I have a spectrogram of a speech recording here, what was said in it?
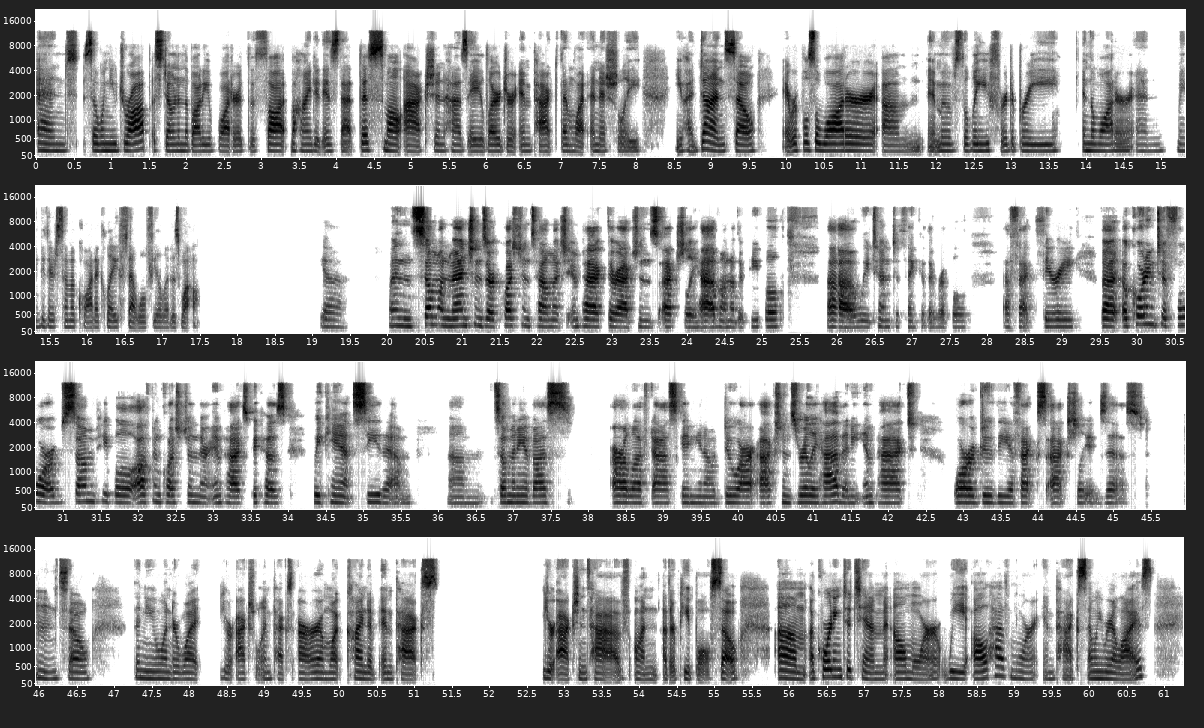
And so when you drop a stone in the body of water the thought behind it is that this small action has a larger impact than what initially you had done. So it ripples the water um, it moves the leaf or debris in the water and maybe there's some aquatic life that will feel it as well. Yeah. When someone mentions or questions how much impact their actions actually have on other people uh, we tend to think of the ripple effect theory. But according to forbes some people often question their impacts because we can't see them. Um, so many of us are left asking, you know, do our actions really have any impact or do the effects actually exist? Mm, so then you wonder what your actual impacts are and what kind of impacts your actions have on other people. So, um, according to Tim Elmore, we all have more impacts than we realize.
